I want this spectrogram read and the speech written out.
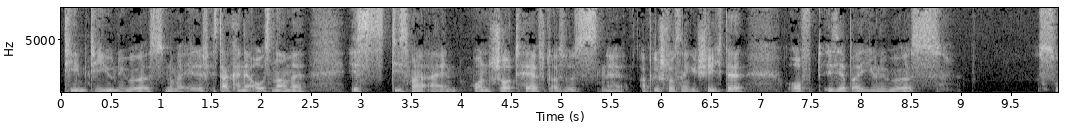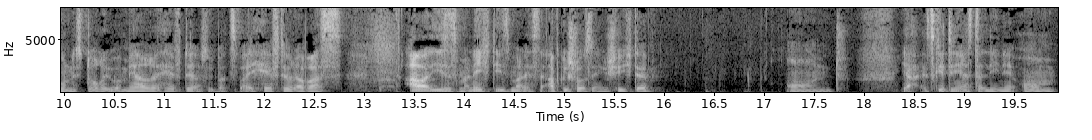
TMT Universe Nummer 11 ist da keine Ausnahme, ist diesmal ein One-Shot-Heft, also ist eine abgeschlossene Geschichte. Oft ist ja bei Universe so eine Story über mehrere Hefte, also über zwei Hefte oder was. Aber dieses Mal nicht. Diesmal ist eine abgeschlossene Geschichte. Und ja, es geht in erster Linie um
